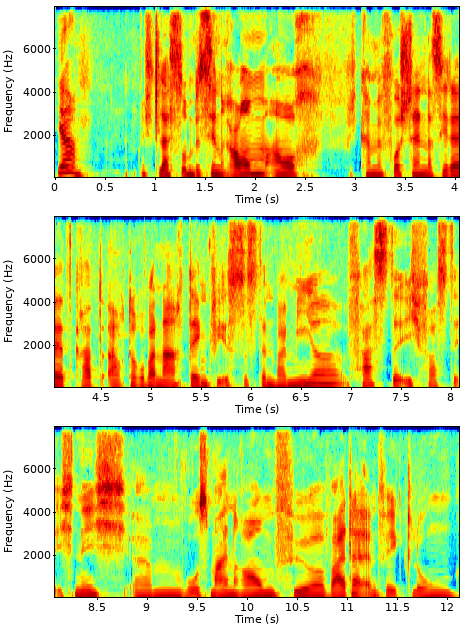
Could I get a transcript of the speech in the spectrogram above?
Ja, ich lasse so ein bisschen Raum auch ich kann mir vorstellen, dass jeder jetzt gerade auch darüber nachdenkt, wie ist es denn bei mir? Faste ich, faste ich nicht? Ähm, wo ist mein Raum für Weiterentwicklung?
